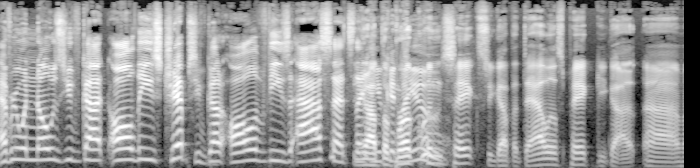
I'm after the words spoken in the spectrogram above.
everyone knows you've got all these chips, you've got all of these assets that You got you the can Brooklyn use. picks. You got the Dallas pick. You got uh,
